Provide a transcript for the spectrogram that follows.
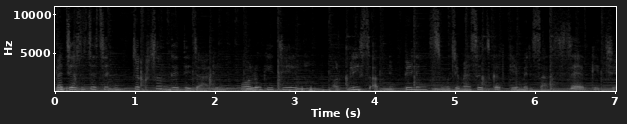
मैं जैसे जैसे इंस्ट्रक्शन देते जा रही हूँ फॉलो कीजिए और प्लीज़ अपनी फीलिंग्स मुझे मैसेज करके मेरे साथ शेयर कीजिए।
